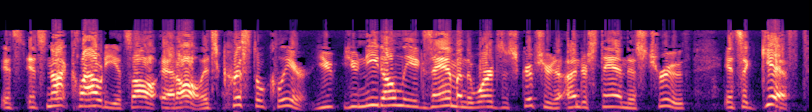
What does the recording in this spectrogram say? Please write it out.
It's, it's not cloudy it's all, at all. It's crystal clear. You, you need only examine the words of Scripture to understand this truth. It's a gift.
